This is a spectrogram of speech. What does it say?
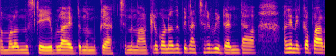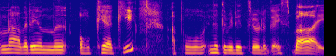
നമ്മളൊന്ന് സ്റ്റേബിളായിട്ട് നമുക്ക് അച്ഛനെ നാട്ടിൽ കൊണ്ടുവന്ന് പിന്നെ അച്ഛനെ വിടണ്ട അങ്ങനെയൊക്കെ പറഞ്ഞ് അവരെ ഒന്ന് ഓക്കെ ആക്കി. അപ്പോൾ ഇന്നത്തെ വീഡിയോ ഇത്രയേ ഉള്ളൂ ഗൈസ് ബൈ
